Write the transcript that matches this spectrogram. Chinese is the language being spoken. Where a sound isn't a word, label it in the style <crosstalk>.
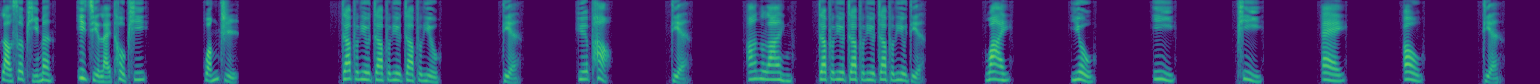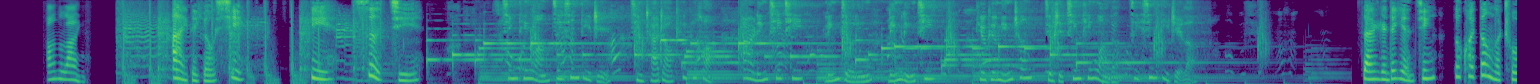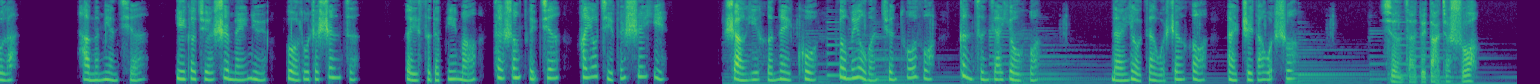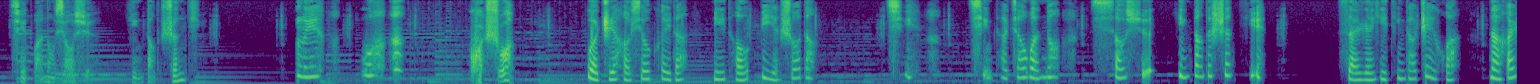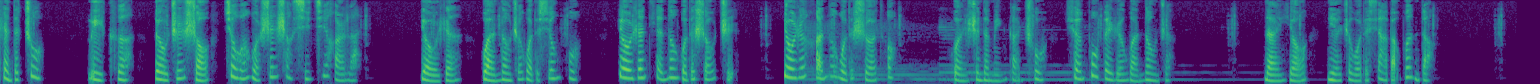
老色皮们，一起来透批！网址：w w w 点约炮点 online w w w 点 y u e p a o 点 online。爱的游戏第四集。倾听网最新地址，请查找 QQ 号二零七七零九零零零七，QQ 名称就是倾听网的最新地址了。三人的眼睛都快瞪了出来，他们面前一个绝世美女裸露着身子，黑色的逼毛在双腿间还有几分诗意，上衣和内裤又没有完全脱落。更增加诱惑。男友在我身后爱指导我说：“现在对大家说，请玩弄小雪淫荡的身体。”离我，快说！我只好羞愧的低头闭眼说道：“请，请大家玩弄小雪淫荡的身体。”三人一听到这话，哪还忍得住，立刻六只手就往我身上袭击而来。有人玩弄着我的胸部，有人舔弄我的手指，有人含弄我的舌头，浑身的敏感处全部被人玩弄着。男友捏着我的下巴问道：“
